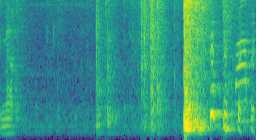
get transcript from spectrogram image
Him out.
